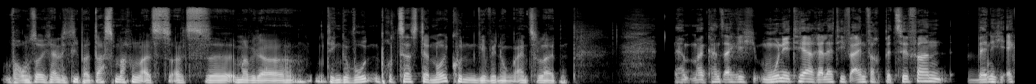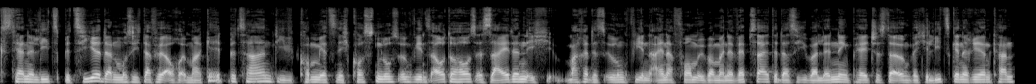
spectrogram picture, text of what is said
warum soll ich eigentlich lieber das machen, als, als äh, immer wieder den gewohnten Prozess der Neukundengewinnung einzuleiten? Man kann es eigentlich monetär relativ einfach beziffern. Wenn ich externe Leads beziehe, dann muss ich dafür auch immer Geld bezahlen. Die kommen jetzt nicht kostenlos irgendwie ins Autohaus, es sei denn, ich mache das irgendwie in einer Form über meine Webseite, dass ich über Landingpages da irgendwelche Leads generieren kann.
